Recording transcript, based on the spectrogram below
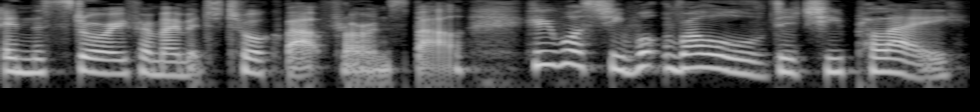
in the story for a moment to talk about Florence Bell. Who was she? What role did she play?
